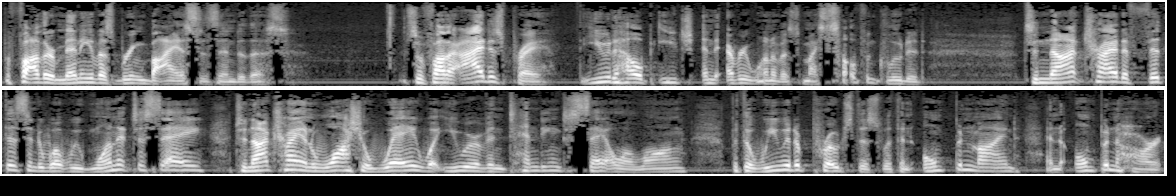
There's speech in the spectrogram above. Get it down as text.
But Father, many of us bring biases into this. So, Father, I just pray that you would help each and every one of us, myself included, to not try to fit this into what we want it to say, to not try and wash away what you were intending to say all along, but that we would approach this with an open mind, an open heart.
